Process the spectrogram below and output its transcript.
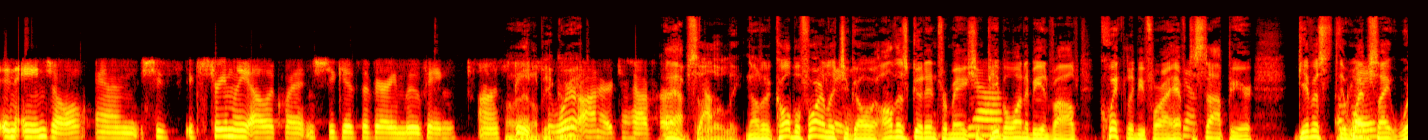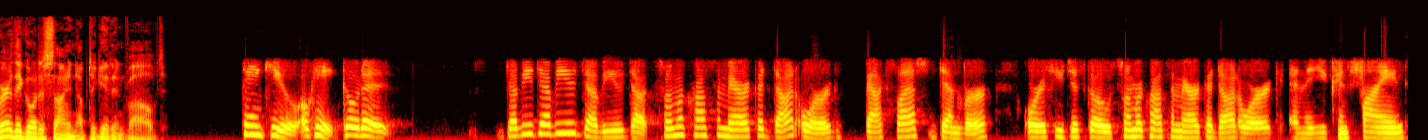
an angel, and she's extremely eloquent, and she gives a very moving uh, oh, speech. so we're honored to have her. Absolutely. Yeah. Now, Nicole, before I let you go, all this good information, yeah. people want to be involved quickly before I have yeah. to stop here. Give us the okay. website where they go to sign up to get involved. Thank you. Okay, go to www.swimacrossamerica.org backslash Denver, or if you just go swimacrossamerica.org, and then you can find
